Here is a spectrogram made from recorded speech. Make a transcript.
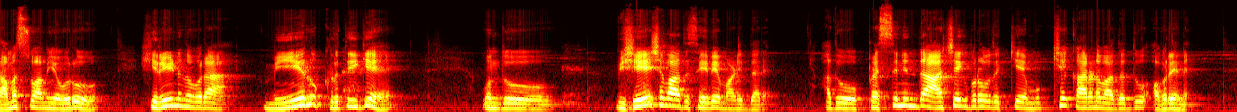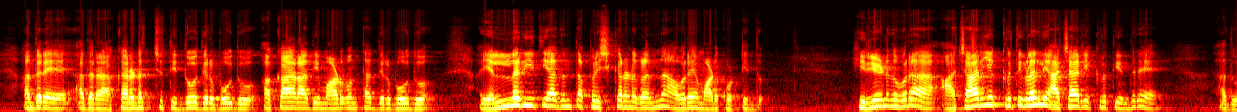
ರಾಮಸ್ವಾಮಿಯವರು ಹಿರಿಯಣ್ಣನವರ ಮೇರು ಕೃತಿಗೆ ಒಂದು ವಿಶೇಷವಾದ ಸೇವೆ ಮಾಡಿದ್ದಾರೆ. ಅದು ಪ್ರೆಸ್ಸಿನಿಂದ ಆಚೆಗೆ ಬರುವುದಕ್ಕೆ ಮುಖ್ಯ ಕಾರಣವಾದದ್ದು ಅವರೇನೆ. ಅಂದರೆ ಅದರ ಕರಡಚ್ಚು ತಿದ್ದೋದಿರ್ಬೋದು ಅಕಾರಾದಿ ಮಾಡುವಂಥದ್ದಿರ್ಬೋದು ಎಲ್ಲ ರೀತಿಯಾದಂಥ ಪರಿಷ್ಕರಣಗಳನ್ನು ಅವರೇ ಮಾಡಿಕೊಟ್ಟಿದ್ದು. ಹಿರಿಯಣ್ಣನವರ ಆಚಾರ್ಯ ಕೃತಿಗಳಲ್ಲಿ ಆಚಾರ್ಯ ಕೃತಿ ಅಂದರೆ ಅದು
